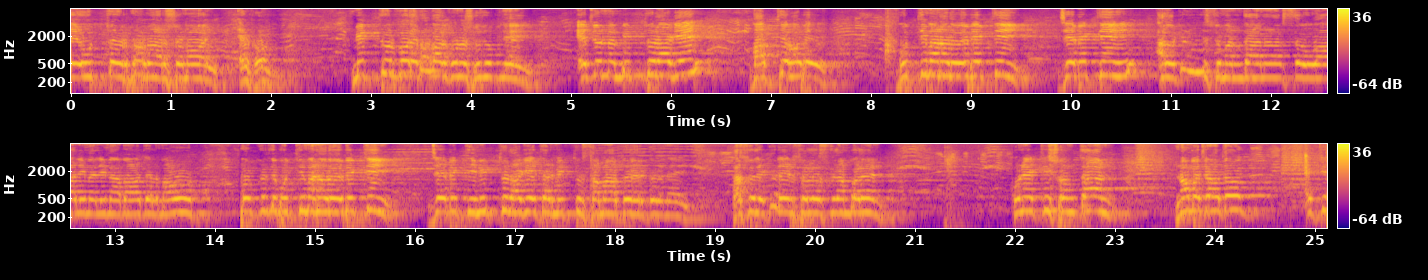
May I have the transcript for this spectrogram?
এই উত্তর পাবার সময় এখন। মৃত্যুর পরে পাবার কোনো সুযোগ নেই। এজন্য মৃত্যুর আগেই ভাবতে হবে, বুদ্ধিমান ওই ব্যক্তি, যে ব্যক্তি প্রকৃত বুদ্ধিমান হলো ওই ব্যক্তি, যে ব্যক্তি মৃত্যুর আগে তার মৃত্যুর সামা করে নেয় রাসুল করিম সাল্লাম বলেন, কোন একটি সন্তান নবজাতক, একটি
